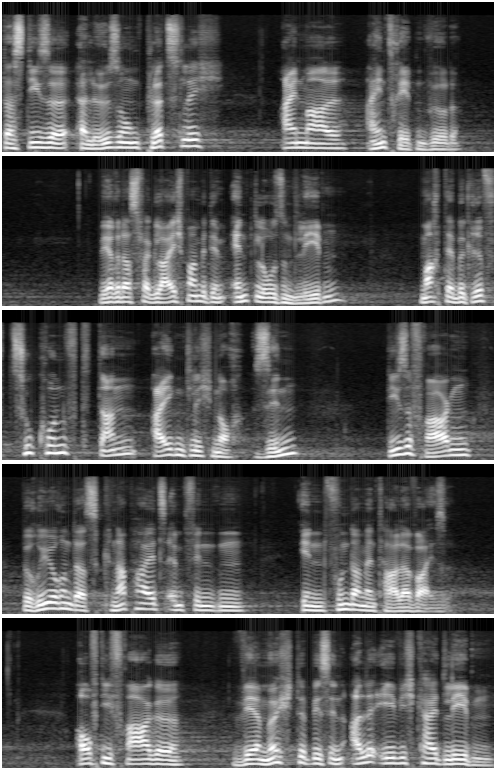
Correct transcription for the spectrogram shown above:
dass diese Erlösung plötzlich einmal eintreten würde. Wäre das vergleichbar mit dem endlosen Leben? Macht der Begriff Zukunft dann eigentlich noch Sinn? Diese Fragen berühren das Knappheitsempfinden in fundamentaler Weise. Auf die Frage, wer möchte bis in alle Ewigkeit leben,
